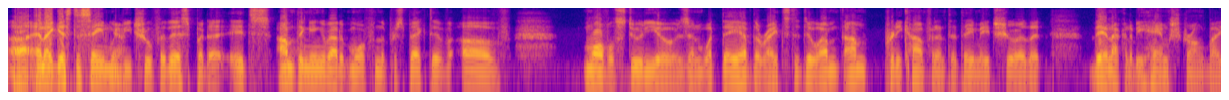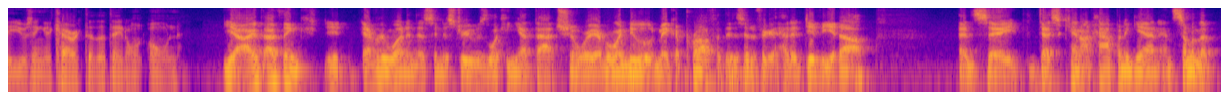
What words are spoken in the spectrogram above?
Uh, and I guess the same would yeah. be true for this, but uh, it's I'm thinking about it more from the perspective of Marvel Studios and what they have the rights to do. I'm I'm pretty confident that they made sure that they're not going to be hamstrung by using a character that they don't own. Yeah, I, I think it, everyone in this industry was looking at that show where everyone knew it would make a profit. They just had to figure out how to divvy it up and say this cannot happen again. And some of that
